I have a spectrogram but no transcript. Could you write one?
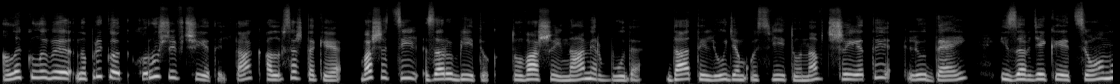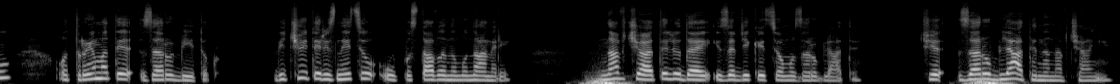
Але коли ви, наприклад, хороший вчитель, так, але все ж таки ваша ціль заробіток, то ваш намір буде дати людям освіту, навчити людей і завдяки цьому отримати заробіток. Відчуйте різницю у поставленому намірі. Навчати людей і завдяки цьому заробляти. Чи заробляти на навчанні?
